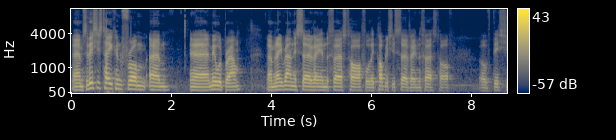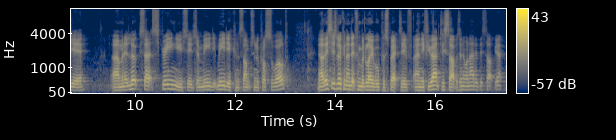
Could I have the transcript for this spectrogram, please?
Um, so this is taken from uh, Millward Brown. Um, and they ran this survey in the first half, or they published this survey in the first half of this year. Um, and it looks at screen usage and media, media, consumption across the world. Now, this is looking at it from a global perspective. And if you add this up, has anyone added this up yet?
